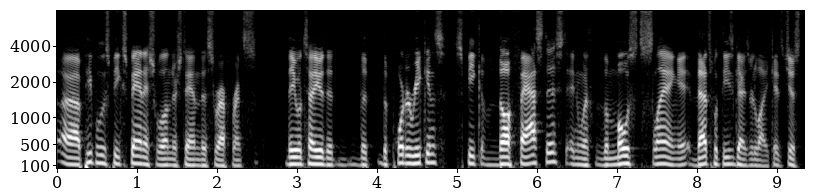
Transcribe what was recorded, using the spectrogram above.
uh, people who speak Spanish will understand this reference. They will tell you that the the Puerto Ricans speak the fastest and with the most slang. It, that's what these guys are like. It's just,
